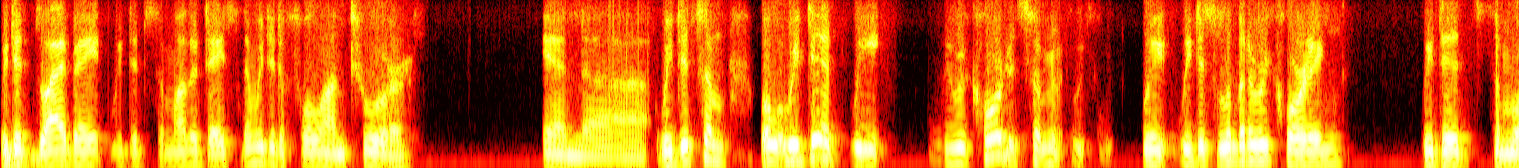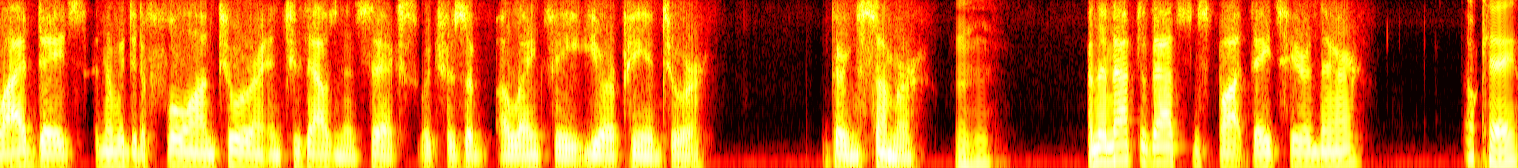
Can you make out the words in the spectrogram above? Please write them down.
We did Live Eight. We did some other dates. Then we did a full on tour. And uh, we did some. Well, what we did we we recorded some. We we did a little bit of recording. We did some live dates, and then we did a full on tour in 2006, which was a, a lengthy European tour during the summer. Mm-hmm. And then after that, some spot dates here and there. Okay.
